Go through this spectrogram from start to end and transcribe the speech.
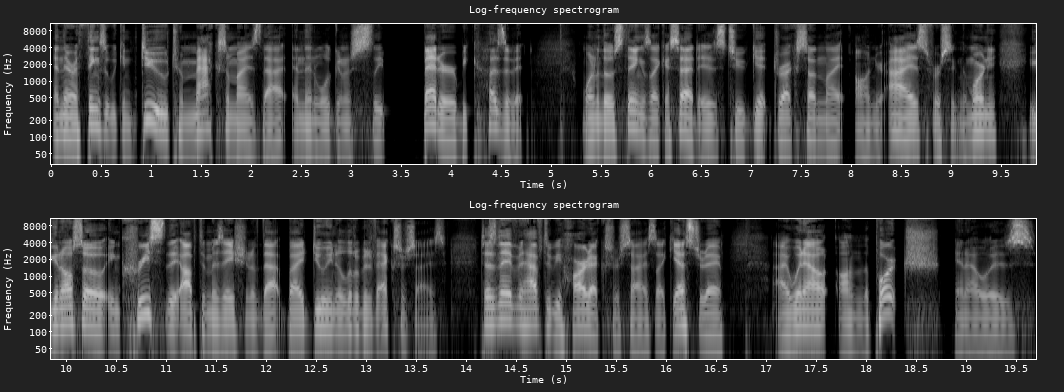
And there are things that we can do to maximize that and then we're going to sleep better because of it one of those things, like I said, is to get direct sunlight on your eyes first thing in the morning. You can also increase the optimization of that by doing a little bit of exercise. It doesn't even have to be hard exercise. Like yesterday, I went out on the porch and I was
